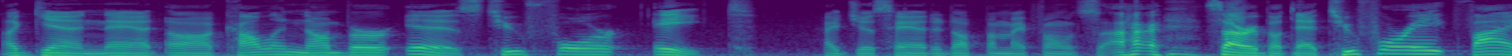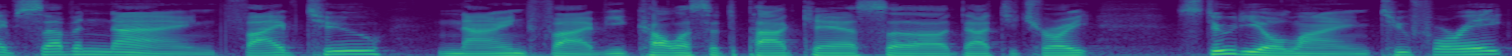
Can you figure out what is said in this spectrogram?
Again, that uh, call in number is 248. I just had it up on my phone. Sorry, sorry about that. 248 579 5295. You call us at the podcast uh, dot Detroit studio line 248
